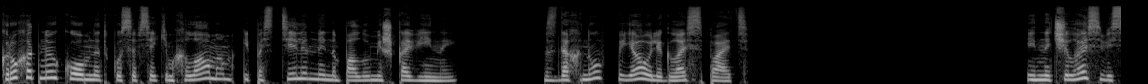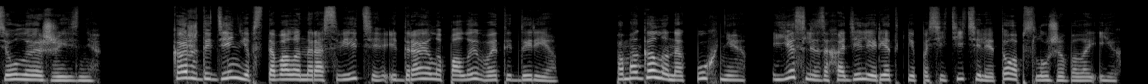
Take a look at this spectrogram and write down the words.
крохотную комнатку со всяким хламом и постеленной на полу мешковиной. Вздохнув, я улеглась спать. И началась веселая жизнь. Каждый день я вставала на рассвете и драила полы в этой дыре. Помогала на кухне, и если заходили редкие посетители, то обслуживала их.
